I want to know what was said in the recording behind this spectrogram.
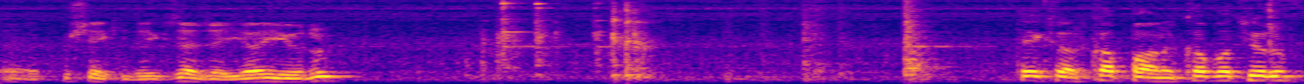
Evet bu şekilde güzelce yayıyorum. Tekrar kapağını kapatıyorum.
